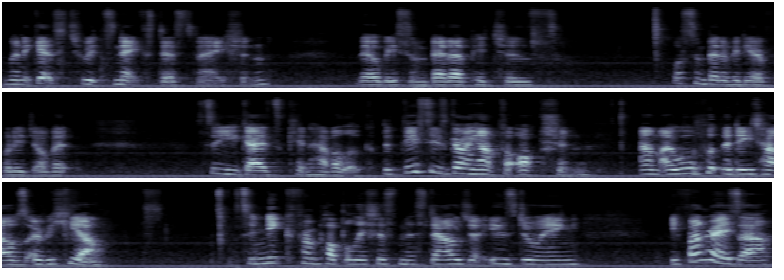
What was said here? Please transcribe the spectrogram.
when it gets to its next destination, there'll be some better pictures or some better video footage of it so you guys can have a look. But this is going up for auction. Um, I will put the details over here. So Nick from Popalicious Nostalgia is doing a fundraiser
